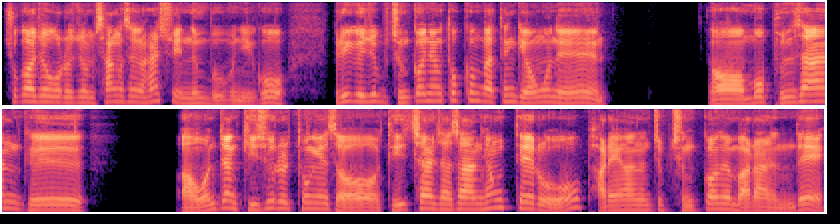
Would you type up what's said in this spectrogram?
추가적으로 좀 상승을 할 수 있는 부분이고 그리고 요즘 증권형 토큰 같은 경우는 어 뭐 분산 그 아, 원장 기술을 통해서 디지털 자산 형태로 발행하는 좀 증권을 말하는데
